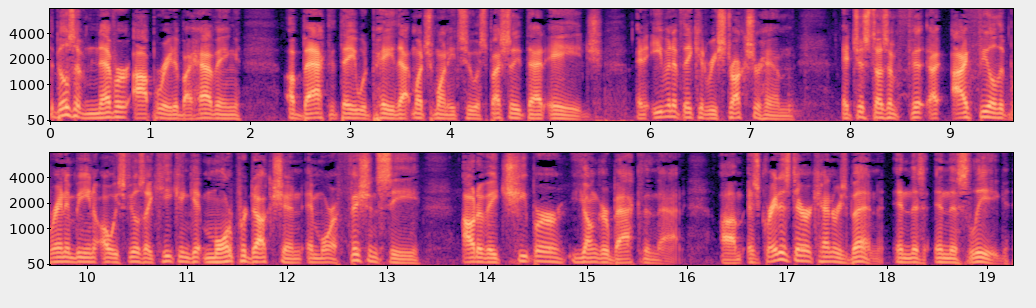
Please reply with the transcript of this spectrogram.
the Bills have never operated by having a back that they would pay that much money to, especially at that age. And even if they could restructure him, it just doesn't fit. I, I feel that Brandon Beane always feels like he can get more production and more efficiency out of a cheaper, younger back than that. Um, as great as Derrick Henry's been in this in this league,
